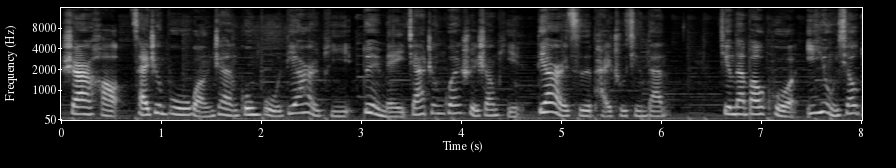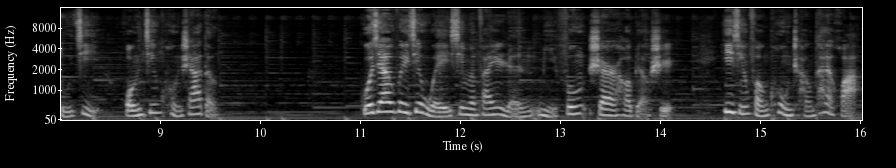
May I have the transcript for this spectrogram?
十二号，财政部网站公布第二批对美加征关税商品第二次排除清单，清单包括医用消毒剂、黄金矿砂等。国家卫健委新闻发言人米峰十二号表示，疫情防控常态化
